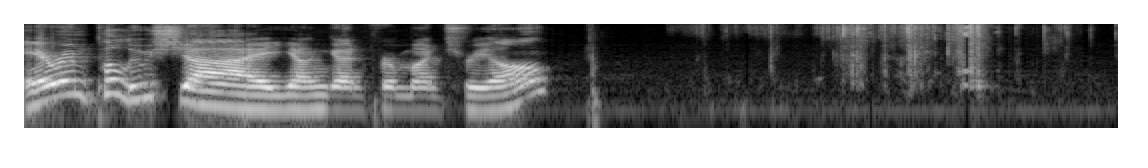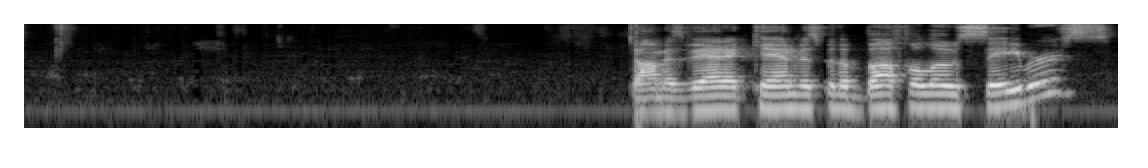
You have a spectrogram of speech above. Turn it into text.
Aaron Palushaj, Young Gun for Montreal. Thomas Vanek, canvas for the Buffalo Sabres.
